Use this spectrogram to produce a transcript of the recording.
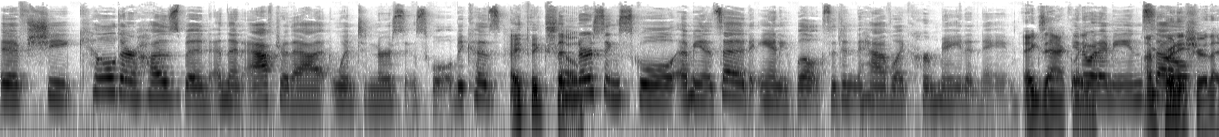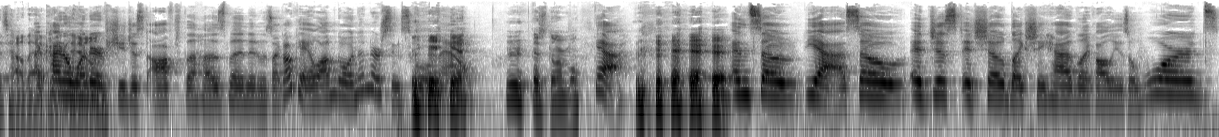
if she killed her husband and then after that went to nursing school because I think so. the nursing school, I mean, it said Annie Wilkes. It didn't have like her maiden name. exactly. You know what I mean? I'm So pretty sure that's how that I kind of wonder if she just offed the husband and was like, okay, well, I'm going to nursing school now. yeah. Mm, That's normal. yeah. and so yeah so it just it showed like she had like all these awards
